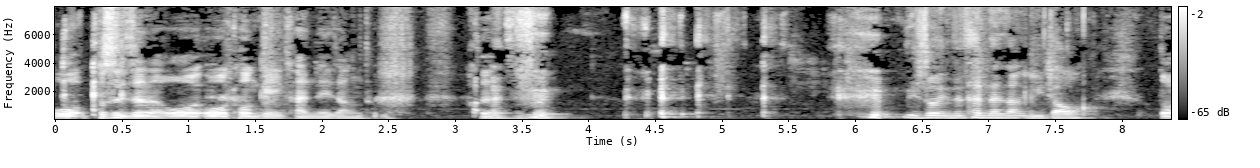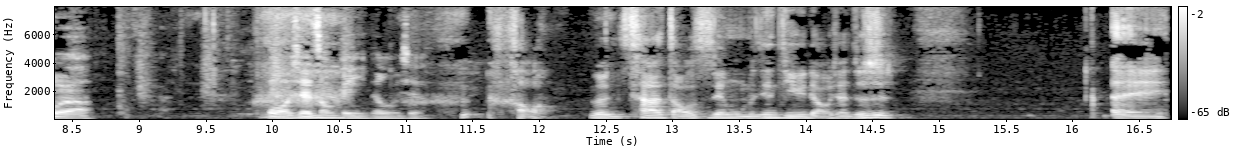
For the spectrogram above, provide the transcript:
我不是真的，我我有空给你看那张图。真的是。你说你在探探上遇到？对啊。我现在找给你，等我一下。好，那你差找时间，我们先继续聊一下。就是，哎、欸，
